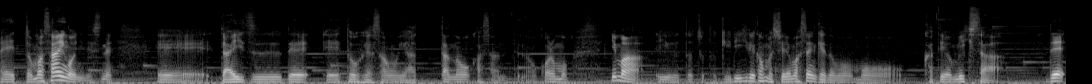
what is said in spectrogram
え、っと、まあ、最後にですね、えー、大豆で、え、豆腐屋さんをやってた農家さんっていうのは、これも今言うとちょっとギリギリかもしれませんけども、もう家庭用ミキサーで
